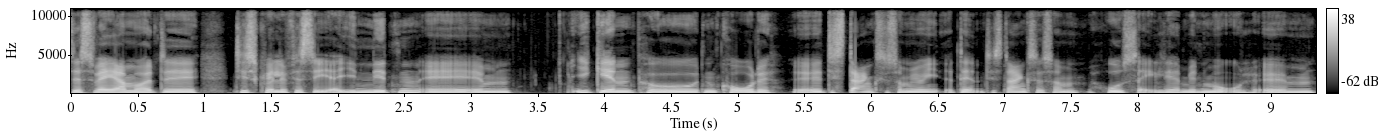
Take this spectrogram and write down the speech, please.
desværre måtte diskvalificere i 19. Igen på den korte øh, distance, som jo er den distance, som hovedsageligt er mit mål. Øhm,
